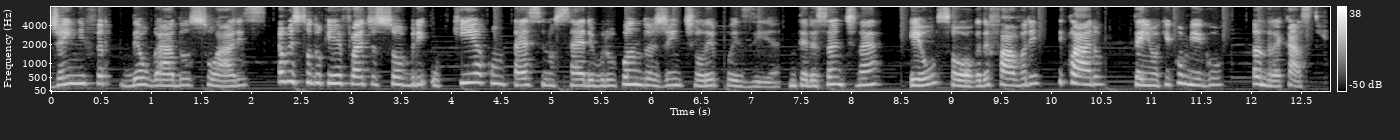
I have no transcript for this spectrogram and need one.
Jennifer Delgado Soares. É um estudo que reflete sobre o que acontece no cérebro quando a gente lê poesia. Interessante, né? Eu sou Olga De Favari e, claro, tenho aqui comigo André Castro.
